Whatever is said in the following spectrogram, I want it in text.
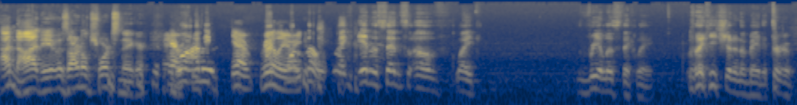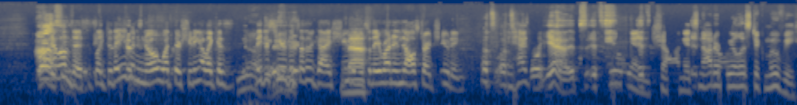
I'm not. It was Arnold Schwarzenegger. Yeah, Well, I mean, yeah, really. I, right? well, no, like in the sense of like realistically, like he shouldn't have made it through. I love this. It's like, do they even know what they're shooting at? Like, cause No. they just hear this other guy shooting, Nah. so they run in and all start shooting. Let's It let's. has Well, yeah, it's it's, alien, it's Sean. It's not a realistic movie.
